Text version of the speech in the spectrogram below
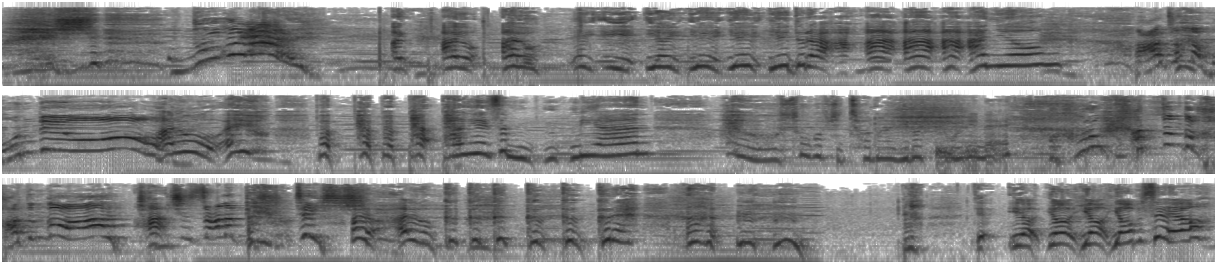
아이씨, 누구야! 아유, 아유, 아유, 얘, 얘, 얘, 얘, 얘들아, 아, 아, 아, 아, 안녕. 아줌마 뭔데요? 아유, 아유, 바, 바, 바, 바, 방에서 미안. 아유, 속없이 전화가 이럴 때 울리네. 아, 그럼 갔든가 가든가! 정신 싸납게 진짜, 이씨! 아유, 아유, 그, 그, 그, 그, 그, 그 래. 여, 여, 여, 여보세요?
